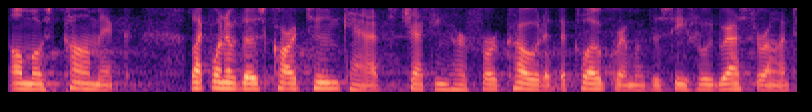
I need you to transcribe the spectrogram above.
almost comic, like one of those cartoon cats checking her fur coat at the cloakroom of the seafood restaurant.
